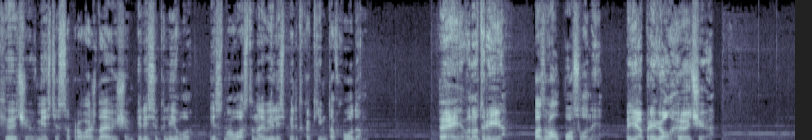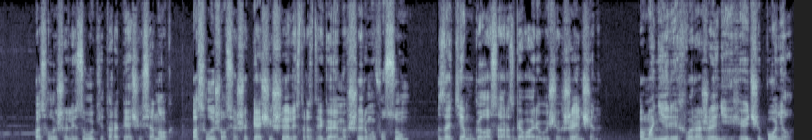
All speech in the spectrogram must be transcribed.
Хёчи вместе с сопровождающим пересекли его и снова остановились перед каким-то входом. «Эй, внутри!» – позвал посланный. «Я привел Хэчи!» Послышались звуки торопящихся ног. Послышался шипящий шелест раздвигаемых ширм и фусум. Затем голоса разговаривающих женщин. По манере их выражений Хёчи понял,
